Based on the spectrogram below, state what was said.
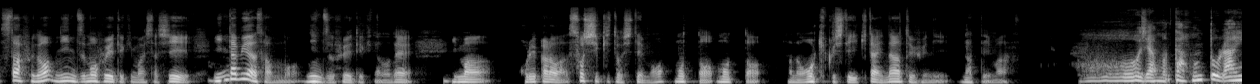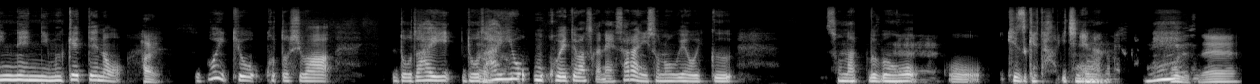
スタッフの人数も増えてきましたし、インタビュアーさんも人数増えてきたので、今、これからは組織としても、もっともっと、あの、大きくしていきたいなというふうになっています。おー、じゃあまた本当来年に向けての、はい。すごい今日、今年は土台、土台をもう超えてますかね。さらにその上を行く、そんな部分をこう気づけた一年なんですかね。そうですね。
